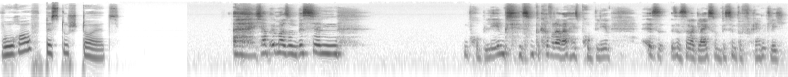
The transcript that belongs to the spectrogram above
Worauf bist du stolz? Äh, ich habe immer so ein bisschen ein Problem mit diesem Begriff, oder was heißt Problem? Es, es ist aber gleich so ein bisschen befremdlich.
